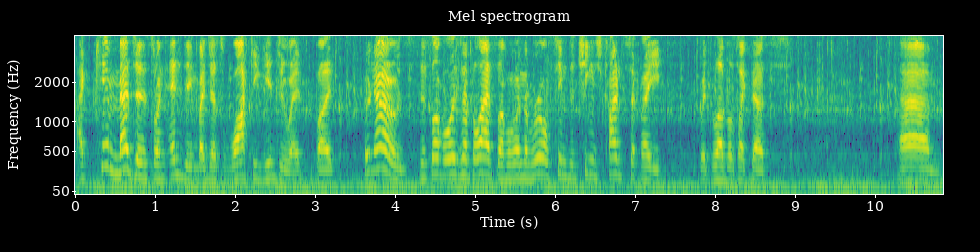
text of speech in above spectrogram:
I can't imagine this one ending by just walking into it, but who knows? This level isn't the last level, and the rules seem to change constantly with levels like this. Um...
